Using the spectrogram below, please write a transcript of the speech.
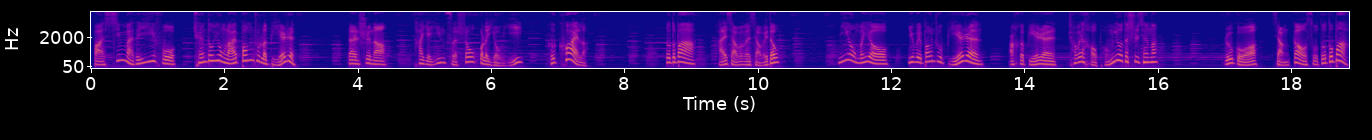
把新买的衣服全都用来帮助了别人，但是呢，他也因此收获了友谊和快乐。豆豆爸还想问问小围兜，你有没有因为帮助别人而和别人成为好朋友的事情呢？如果想告诉豆豆爸，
